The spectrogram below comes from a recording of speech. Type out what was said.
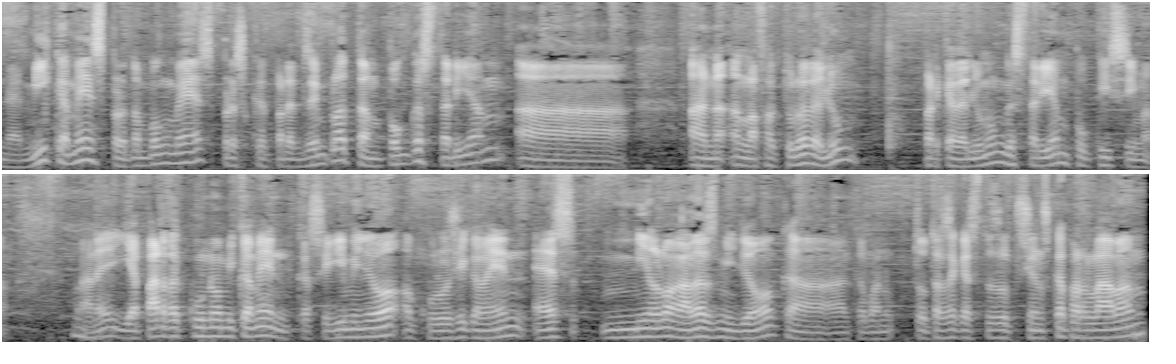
una mica més, però tampoc més, però és que, per exemple, tampoc gastaríem eh, en, en la factura de llum, perquè de llum en gastaríem poquíssima. Vale? I a part d'econòmicament que sigui millor, ecològicament és mil vegades millor que, que bueno, totes aquestes opcions que parlàvem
